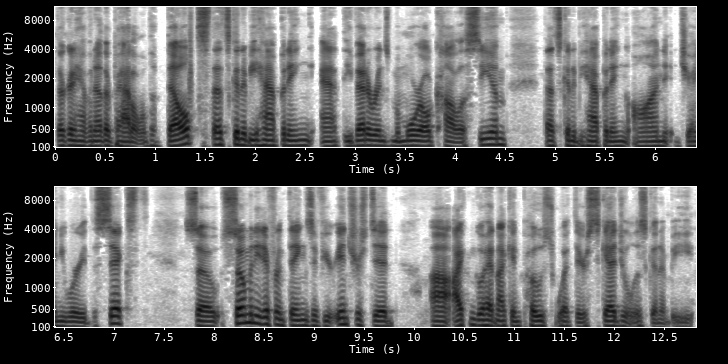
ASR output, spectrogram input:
They're going to have another Battle of the Belts that's going to be happening at the Veterans Memorial Coliseum. That's going to be happening on January the 6th. So, so many different things. If you're interested, uh, I can go ahead and I can post what their schedule is going to be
